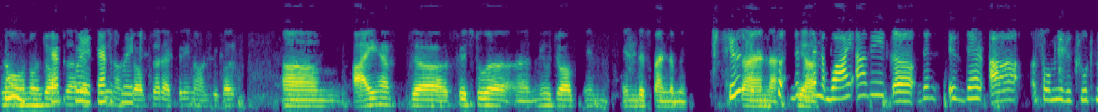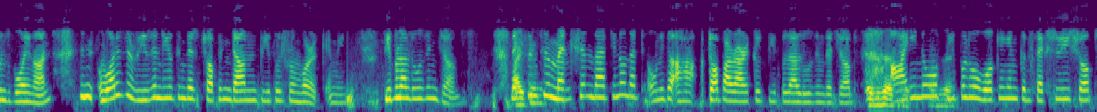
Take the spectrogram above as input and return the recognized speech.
No, Oh, no, jobs that's are great. actually That's not. great. Jobs are actually not because um, I have uh, switched to a, a new job in in this pandemic. Seriously? And, uh, then, yeah. then why are they, uh, then if there are so many recruitments going on, then what is the reason do you think they're chopping down people from work? I mean, people are losing jobs. Like I since think- you mentioned that, you know, that only the uh, top hierarchical people are losing their jobs. Exactly, I know exactly. people who are working in confectionery shops,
